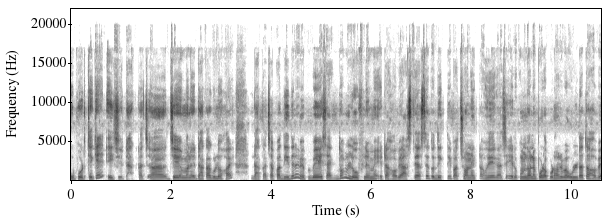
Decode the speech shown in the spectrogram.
উপর থেকে এই যে ঢাকনা চা- যে মানে ঢাকাগুলো হয়, ঢাকা চাপা দিয়ে দিলাম বেশ একদম লো ফ্লেমে এটা হবে আস্তে আস্তে। তো দেখতেই পাচ্ছ অনেকটা হয়ে গেছে, এরকম ধরনের পোড়া পোড়া হবে বা উল্টাতে হবে।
